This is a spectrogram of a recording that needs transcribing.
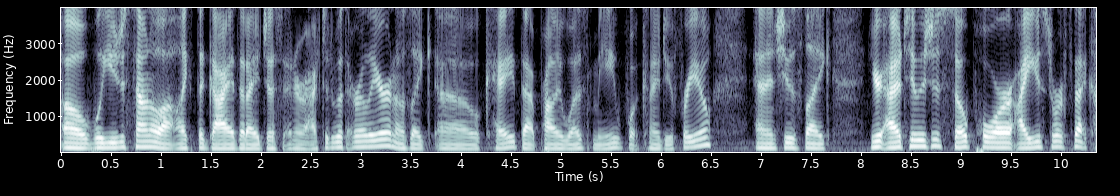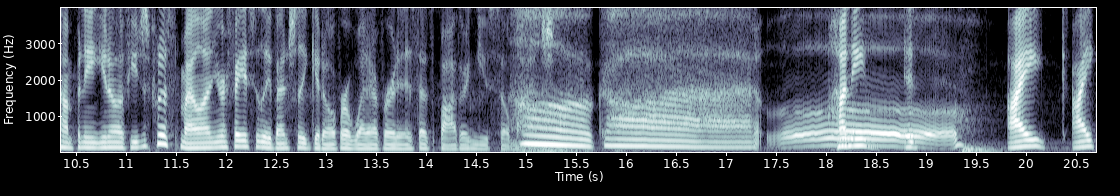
"Oh, well, you just sound a lot like the guy that I just interacted with earlier." And I was like, uh, "Okay, that probably was me. What can I do for you?" And then she was like, "Your attitude is just so poor. I used to work for that company. You know, if you just put a smile on your face, you'll eventually get over whatever it is that's bothering you so much." Oh God. Honey, I I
